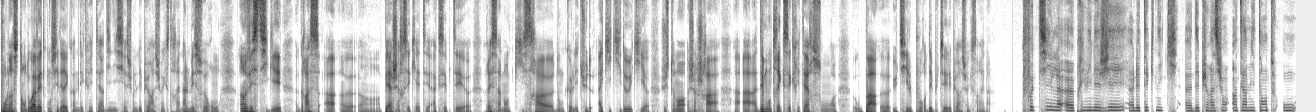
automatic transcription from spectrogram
pour l'instant, doivent être considérés comme des critères d'initiation de l'épuration extra-rénale, mais seront investigués grâce à euh, un PHRC qui a été accepté euh, récemment, qui sera euh, donc l'étude Akiki 2 et qui justement cherchera à, démontrer que ces critères sont ou pas utiles pour débuter l'épuration extra-rénale. Faut-il privilégier les techniques d'épuration intermittente ou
